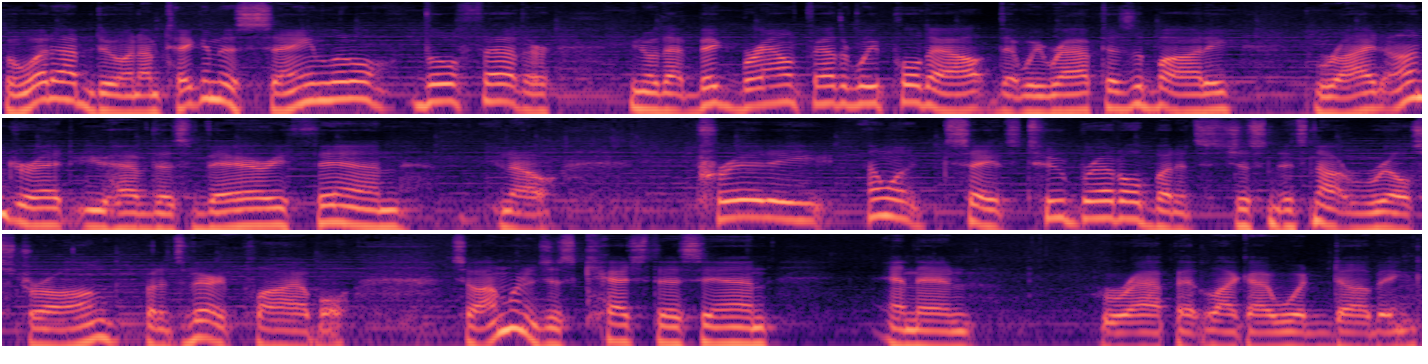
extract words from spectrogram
But what I'm doing, I'm taking this same little little feather, you know, that big brown feather we pulled out that we wrapped as a body, right under it you have this very thin you know, pretty, I won't say it's too brittle, but it's just, it's not real strong, but it's very pliable. So I'm gonna just catch this in and then wrap it like I would dubbing.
